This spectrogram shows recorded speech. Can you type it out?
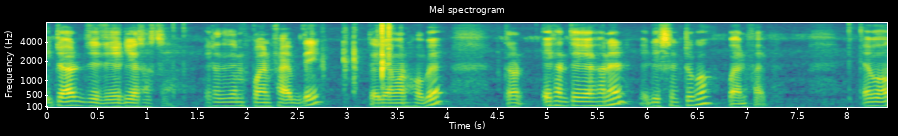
এটার যে রেডিয়াস আছে, এটা যদি আমি পয়েন্ট ফাইভ দিই, তাহলে আমার হবে। কারণ এখান থেকে এখানের এই ডিস্টেন্সটুকু পয়েন্ট ফাইভ এবং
